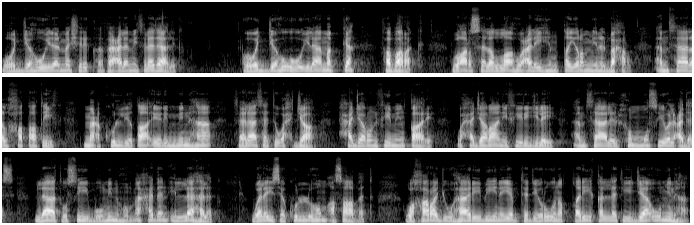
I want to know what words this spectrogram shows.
ووجهوه إلى المشرق ففعل مثل ذلك. ووجهوه إلى مكة فبرك. وأرسل الله عليهم طيرا من البحر أمثال الخطاطيف مع كل طائر منها ثلاثة أحجار حجر في منقاره. وحجران في رجليه أمثال الحمص والعدس. لا تصيب منهم أحدا إلا هلك وليس كلهم أصابت. وخرجوا هاربين يبتدرون الطريق التي جاءوا منها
